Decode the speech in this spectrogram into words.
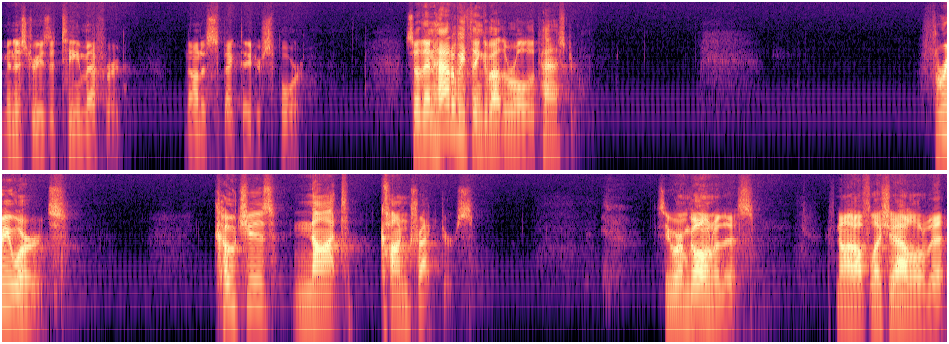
Ministry is a team effort, not a spectator sport. So, then how do we think about the role of the pastor? Three words coaches, not contractors. See where I'm going with this? If not, I'll flesh it out a little bit.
